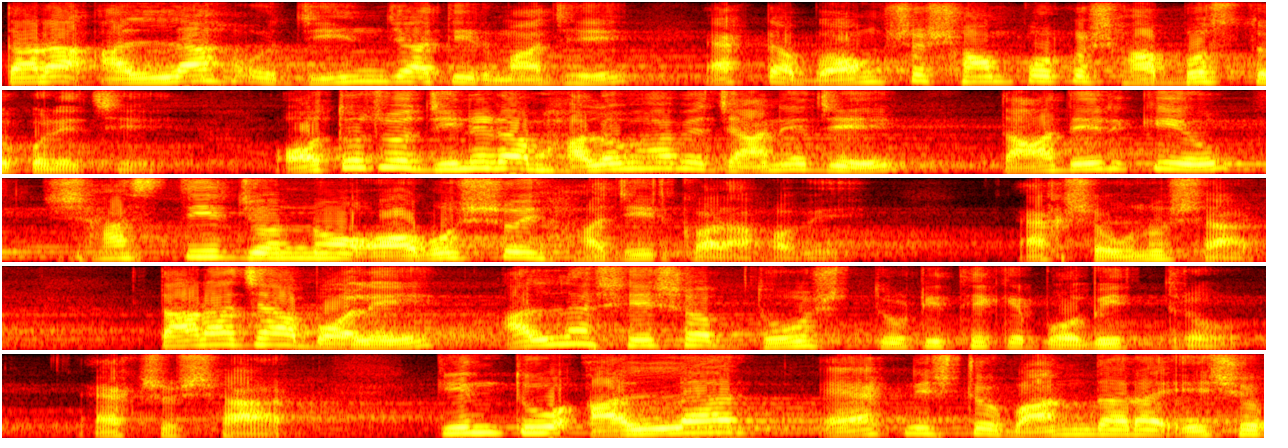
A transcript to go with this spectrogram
তারা আল্লাহ ও জিন জাতির মাঝে একটা বংশ সম্পর্ক সাব্যস্ত করেছে। অথচ জিনেরা ভালোভাবে জানে যে তাদেরকেও শাস্তির জন্য অবশ্যই হাজির করা হবে। একশো উনষাট। তারা যা বলে, আল্লাহ সেসব দোষ ত্রুটি থেকে পবিত্র। একশো ষাট। কিন্তু আল্লাহর একনিষ্ঠ বান্দারা এসব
